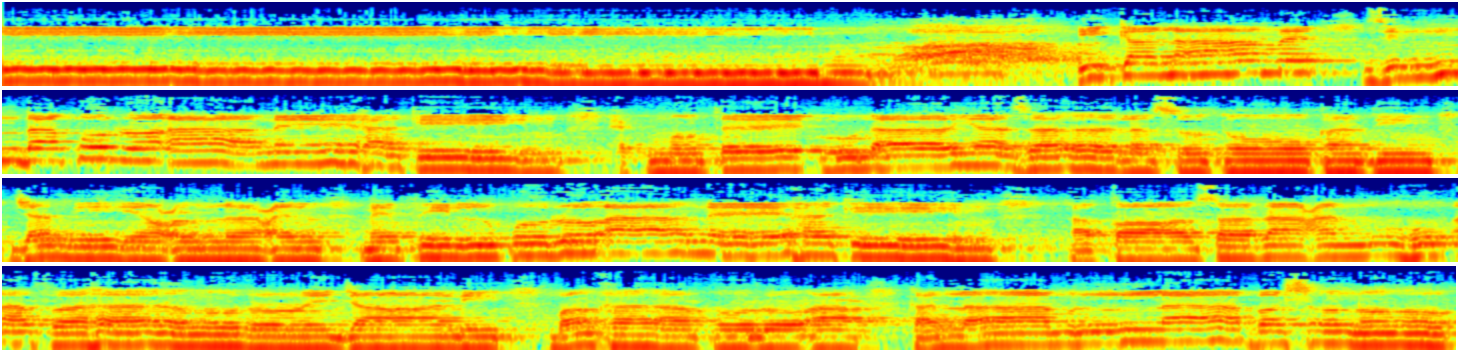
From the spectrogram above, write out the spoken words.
ই কালাম জিন্দা কুরআনে হাকিম হেকমতে উলায়া জালাসতু কাদিম জামিউল ইলম ফিল কুরআনে হাকিম। حكيم تقاصر عنه أفهام الرجال بخى قرآن كلام الله بشن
